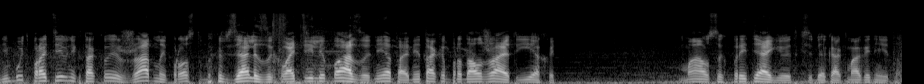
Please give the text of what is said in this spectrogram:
Не будь противник такой жадный, просто бы взяли, захватили базу. Нет, они так и продолжают ехать. Маус их притягивает к себе как магнитом.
